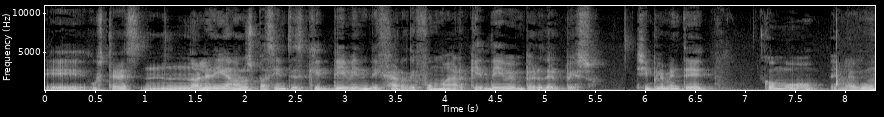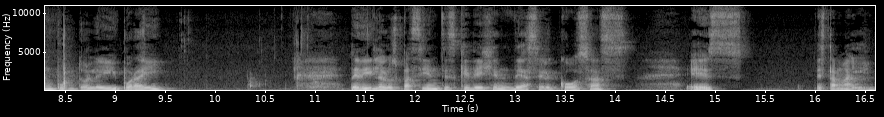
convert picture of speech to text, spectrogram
eh, ustedes no le digan a los pacientes que deben dejar de fumar, que deben perder peso. Simplemente, como en algún punto leí por ahí, pedirle a los pacientes que dejen de hacer cosas es está mal.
